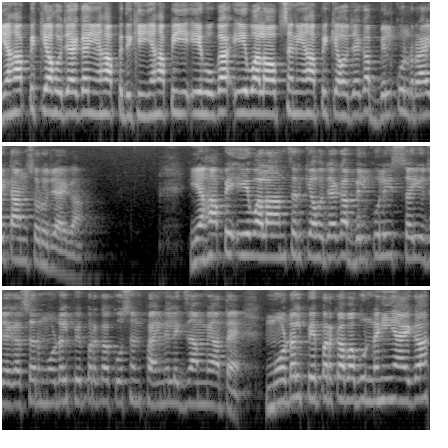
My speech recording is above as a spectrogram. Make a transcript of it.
यहाँ पे क्या हो जाएगा? यहाँ पे देखिए, यहाँ पे ये ए होगा ए वाला ऑप्शन यहाँ पे क्या हो जाएगा? बिल्कुल राइट आंसर हो जाएगा। यहाँ पे ए वाला आंसर क्या हो जाएगा? बिल्कुल ही सही हो जाएगा। सर मॉडल पेपर का क्वेश्चन फाइनल एग्ज़ाम में आता है। मॉडल पेपर का बाबू नहीं आएगा,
